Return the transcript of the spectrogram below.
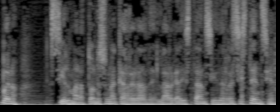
Bueno, si el maratón es una carrera de larga distancia y de resistencia,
